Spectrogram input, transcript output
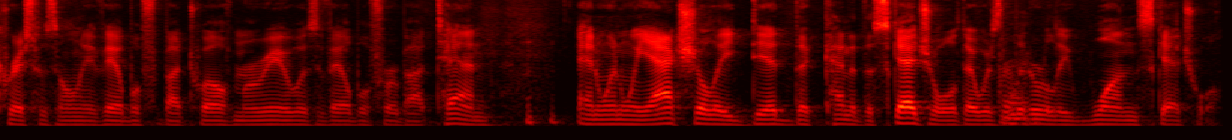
Chris was only available for about 12. Maria was available for about 10. and when we actually did the kind of the schedule, there was Right. literally one schedule.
